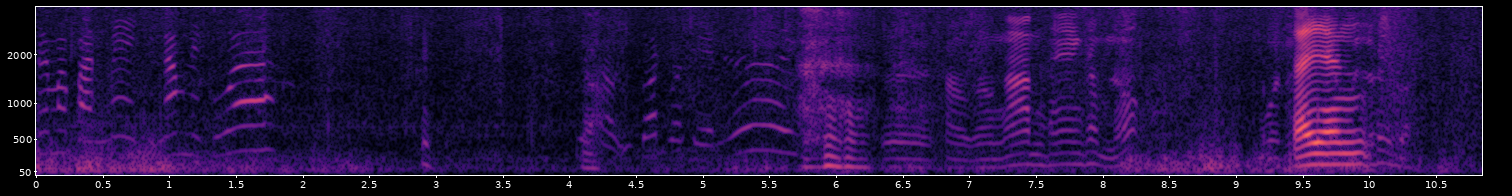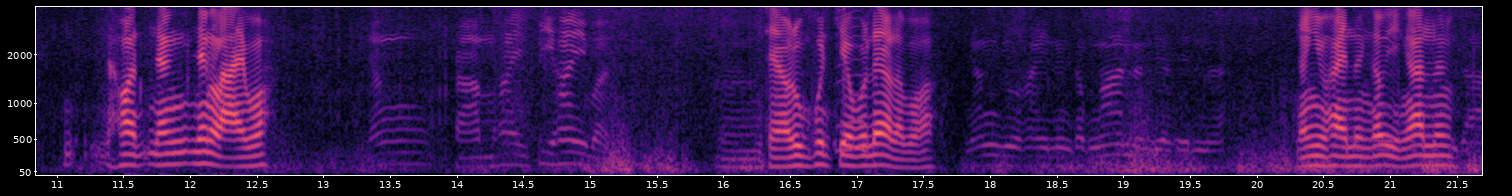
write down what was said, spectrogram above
ได้มาปั่นแม่กินน้ำในกลัวเดี๋ยวเอาอีกก้อนบ่เสียนเอ้ยเออเขาก็งามแห้งครับเนาะได้ยังเลยบ่ฮอดยังยังหลายบ่ยังตามให้พี่ให้บัดอืมแถวลุงพุ่นเกี่ยวไว้แล้วล่ะบ่ยังอยู่ให้หนึ่งกับงานนั่นเดียวเห็นนะยังอยู่ให้หนึงกับอีกงานหนึงดานกับเบิด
